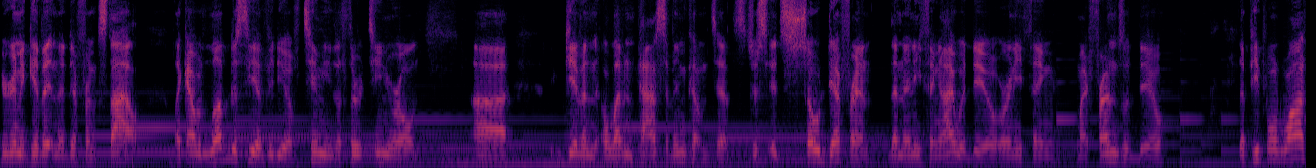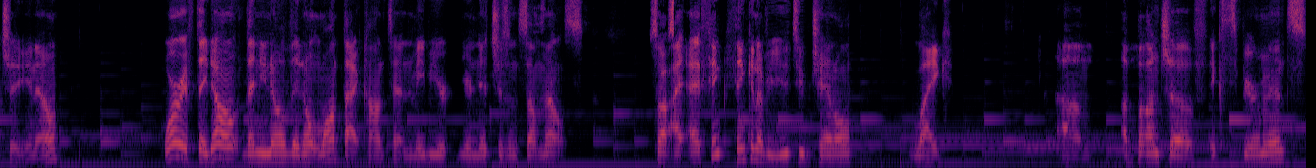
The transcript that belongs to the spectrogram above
you're going to give it in a different style. Like I would love to see a video of Timmy, the 13 year old, uh, given 11 passive income tips. Just it's so different than anything I would do or anything my friends would do that people would watch it, you know? Or if they don't, then you know they don't want that content and maybe your, your niche is in something else. So I, I think thinking of your YouTube channel like um, a bunch of experiments,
